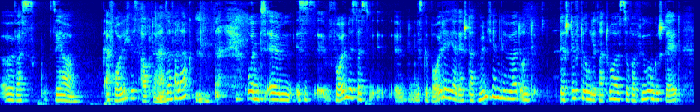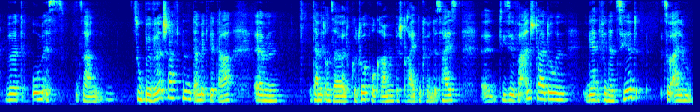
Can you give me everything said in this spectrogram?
äh, was sehr erfreulich ist, auch der Hansa Verlag. Und ähm, es ist äh, folgendes, dass äh, das Gebäude ja der Stadt München gehört und der Stiftung Literaturhaus zur Verfügung gestellt wird, um es sozusagen zu bewirtschaften, damit wir da ähm, damit unser Kulturprogramm bestreiten können. Das heißt, äh, diese Veranstaltungen werden finanziert zu einem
